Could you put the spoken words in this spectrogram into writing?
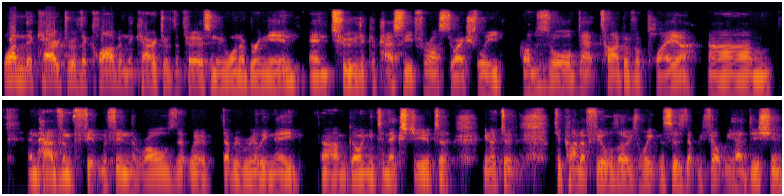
one, the character of the club and the character of the person we want to bring in, and two, the capacity for us to actually absorb that type of a player um, and have them fit within the roles that we that we really need um, going into next year to you know to to kind of fill those weaknesses that we felt we had this year.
